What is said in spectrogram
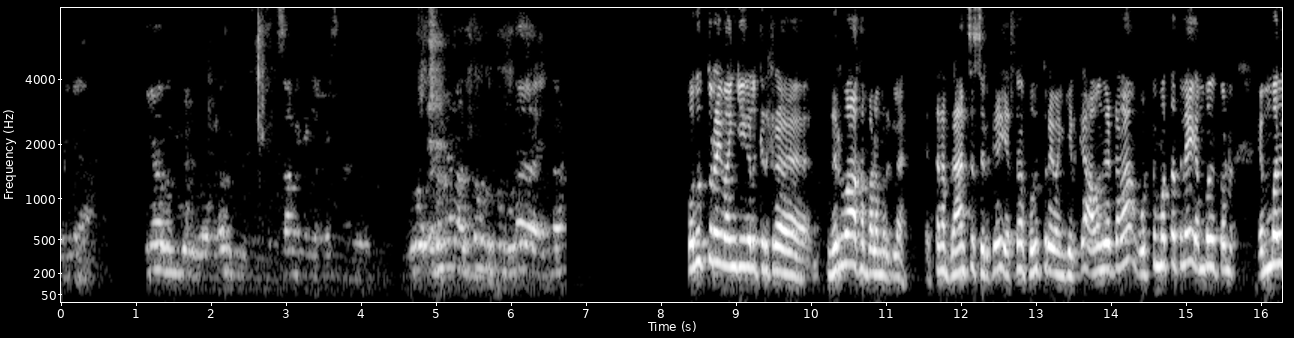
தனியார் வங்கிகள் இவ்வளவு நேரம் நீங்க சொன்னீங்க. விசா மீட்டிங்ல பேசினது இவ்வளவு கடுமையான அழுத்தம் கொடுத்தும் கூட இந்த பொதுத்துறை வங்கிகளுக்கு இருக்கிற நிர்வாக பலம் இருக்குல்ல? எத்தனை பிரான்ச்சஸ் இருக்கு? எத்தனை பொதுத்துறை வங்கி இருக்கு? அவங்ககிட்ட தான் ஒட்டுமொத்தத்திலே எண்பது தொண்ணூ எண்பது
